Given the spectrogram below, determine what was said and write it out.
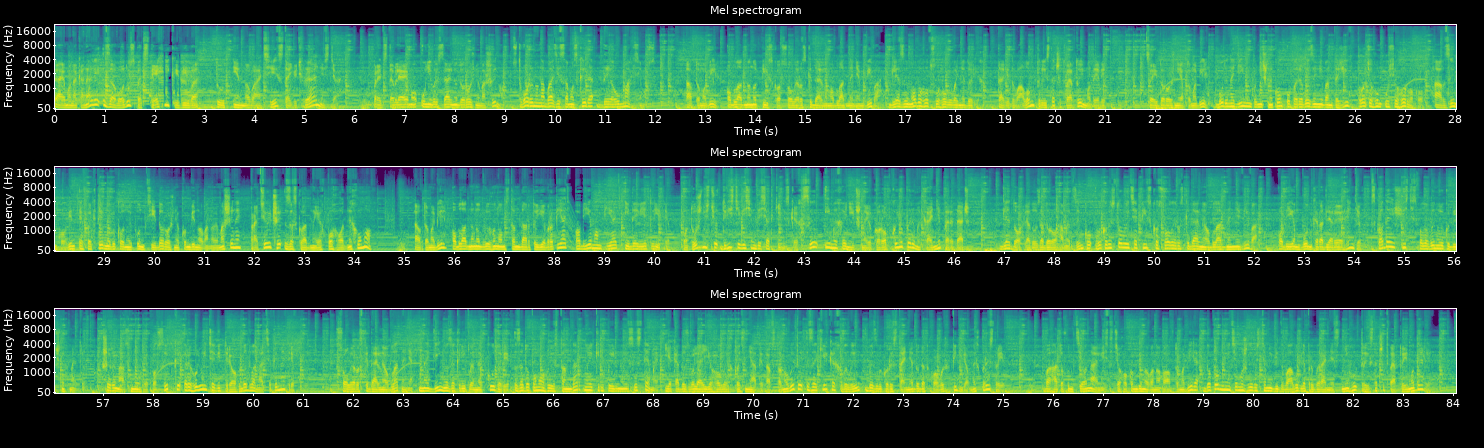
Вітаємо на каналі заводу спецтехніки Віва. Тут інновації стають реальністю. Представляємо універсальну дорожню машину, створену на базі самоскида Deo Maximus. Автомобіль обладнано піско солерозкидальним обладнанням Viva для зимового обслуговування доріг та відвалом 304 моделі. Цей дорожній автомобіль буде надійним помічником у перевезенні вантажів протягом усього року, а взимку він ефективно виконує функції дорожньо-комбінованої машини, працюючи за складних погодних умов. Автомобіль обладнано двигуном стандарту Євро 5 об'ємом 5,9 літрів, потужністю 280 кінських сил і механічною коробкою перемикання передач. Для догляду за дорогами взимку використовується піско-соле розкидальне обладнання Viva. Об'єм бункера для реагентів складає 6,5 кубічних метрів. Ширина смуги посипки регулюється від 3 до 12 метрів. Солерозкидальне обладнання надійно закріплене в кузові за допомогою стандартної кріпильної системи, яка дозволяє його легко зняти та встановити за кілька хвилин без використання додаткових підйомних пристроїв. Багатофункціональність цього комбінованого автомобіля доповнюється можливостями відвалу для прибирання снігу 304 моделі.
